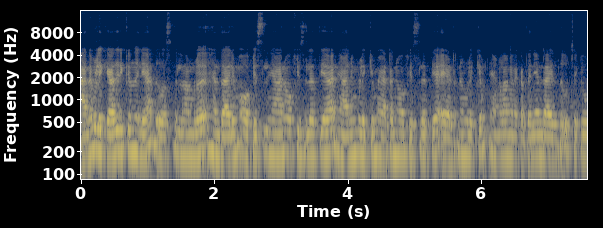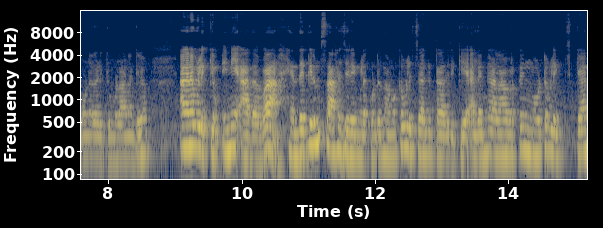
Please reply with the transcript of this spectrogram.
അങ്ങനെ വിളിക്കാതിരിക്കുന്നില്ല. ദിവസത്തിൽ നമ്മൾ എന്തായാലും ഓഫീസിൽ ഞാൻ ഓഫീസിലെത്തിയ ഞാനും വിളിക്കും ഏട്ടൻ ഓഫീസിലെത്തിയ ഏട്ടനും വിളിക്കും. ഞങ്ങൾ അങ്ങനെയൊക്കെ തന്നെ ഉണ്ടായിരുന്നു ഉച്ചയ്ക്ക് ഊണ് കഴിക്കുമ്പോഴാണെങ്കിലും അങ്ങനെ വിളിക്കും. ഇനി അഥവാ എന്തെങ്കിലും സാഹചര്യങ്ങളെ കൊണ്ട് നമുക്ക് വിളിച്ചാൽ കിട്ടാതിരിക്കുക അല്ലെങ്കിൽ അവർക്ക് ഇങ്ങോട്ട് വിളിക്കാൻ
